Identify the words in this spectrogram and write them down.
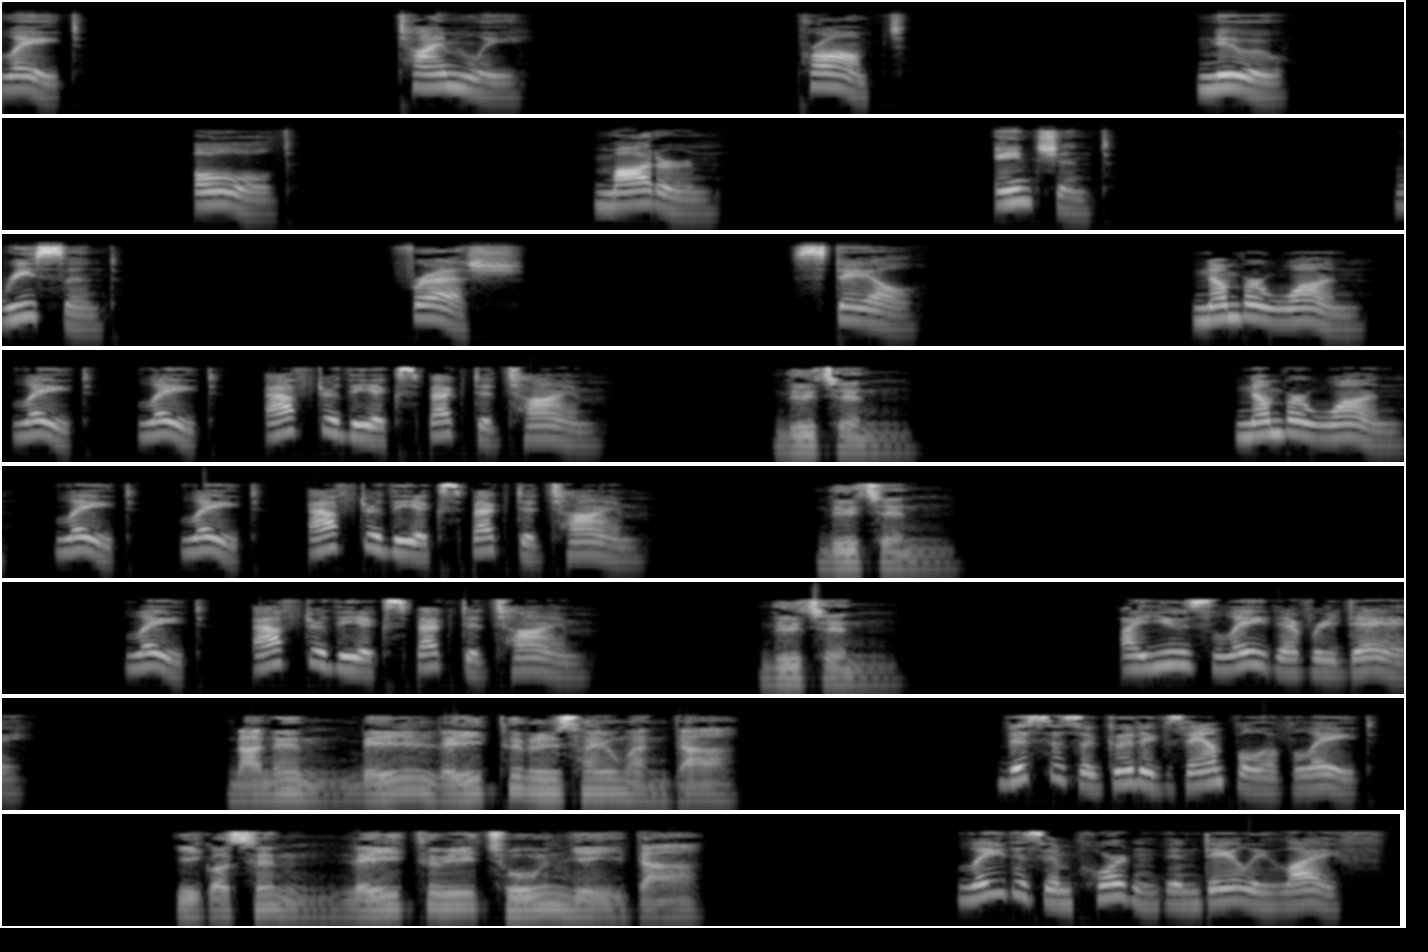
late, timely, prompt, new, old, modern, ancient, recent, fresh, stale. Number 1. Late, late, after the expected time. 늦은, Number 1. Late, late, after the expected time. 늦은, Late, after the expected time. 늦은. I use late every day. 나는 매일 레이트를 사용한다. This is a good example of late. 이것은 레이트의 좋은 예이다. Late is important in daily life.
